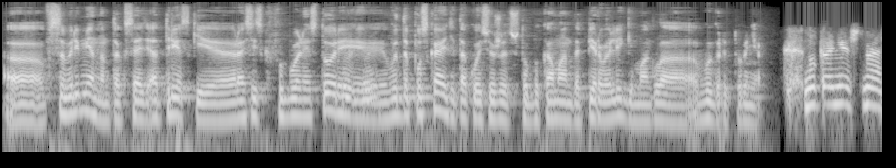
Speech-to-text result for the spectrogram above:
В современном, так сказать, отрезке российской футбольной истории угу. вы допускаете такой сюжет, чтобы команда первой лиги могла выиграть турнир? Ну, конечно,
